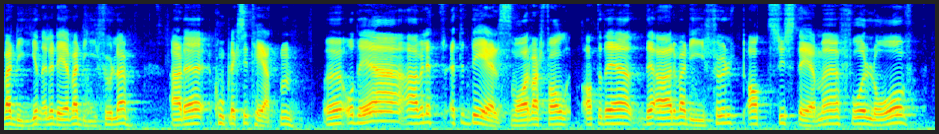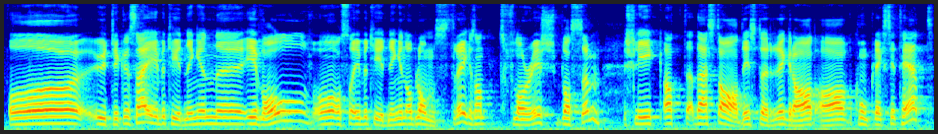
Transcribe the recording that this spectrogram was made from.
verdien, eller det verdifulle? Er det kompleksiteten? Uh, og det er vel et, et delsvar, i hvert fall. At det, det er verdifullt at systemet får lov å utvikle seg i betydningen evolve, og også i betydningen å blomstre. ikke sant? Flourish, blossom. Slik at det er stadig større grad av kompleksitet.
